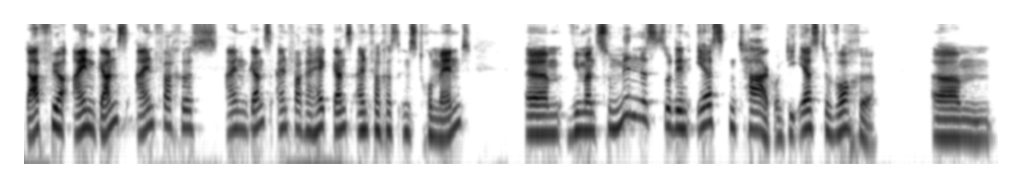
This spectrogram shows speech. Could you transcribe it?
dafür ein ganz einfaches, ein ganz einfacher Hack, ganz einfaches Instrument, ähm, wie man zumindest so den ersten Tag und die erste Woche ähm,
